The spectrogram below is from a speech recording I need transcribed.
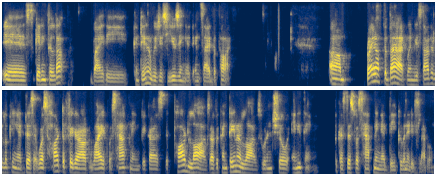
is getting filled up by the container which is using it inside the pod. Um, right off the bat, when we started looking at this, it was hard to figure out why it was happening because the pod logs or the container logs wouldn't show anything because this was happening at the Kubernetes level.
